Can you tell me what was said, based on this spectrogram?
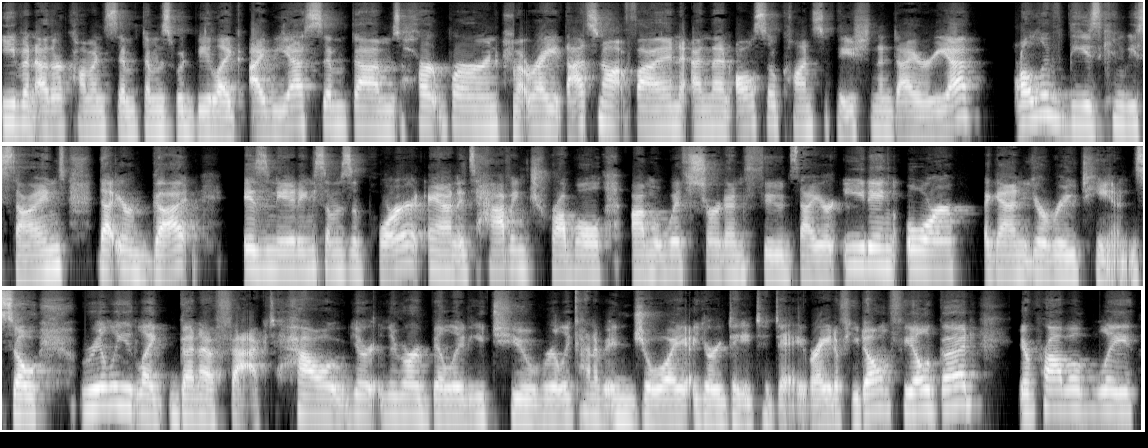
even other common symptoms would be like IBS symptoms, heartburn, right? That's not fun. And then also constipation and diarrhea all of these can be signs that your gut is needing some support and it's having trouble um, with certain foods that you're eating or again your routine. So really like gonna affect how your your ability to really kind of enjoy your day to day right? If you don't feel good you're probably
